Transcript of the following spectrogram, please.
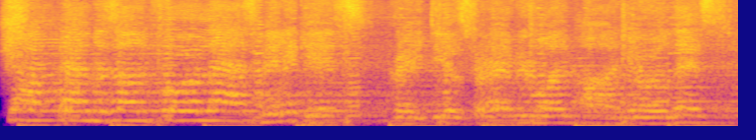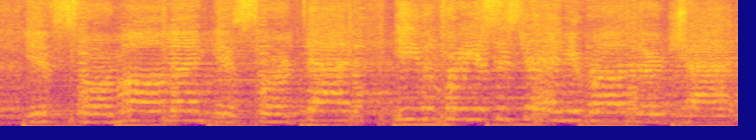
Shop Amazon for last minute gifts. Great deals for everyone on your list. Gifts for mom and gifts for dad. Even for your sister and your brother Chad.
